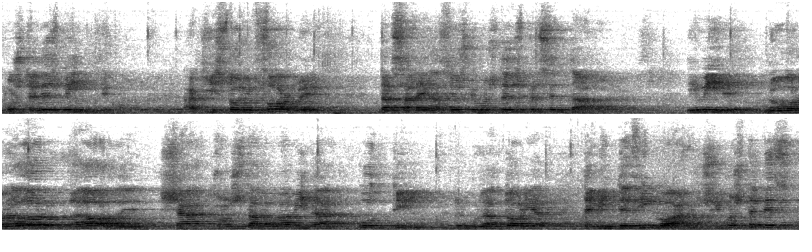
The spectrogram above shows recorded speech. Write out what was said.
Vostedes minten. Aquí está o informe das alegacións que vostedes presentaron. E mire, no borrador da orde xa constaba unha vida útil regulatoria de 25 anos e vostedes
